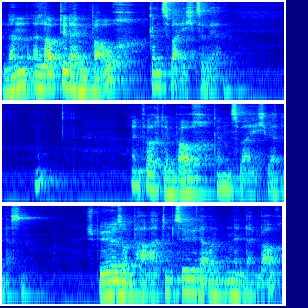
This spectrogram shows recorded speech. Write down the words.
Und dann erlaub dir deinem Bauch ganz weich zu werden. Einfach den Bauch ganz weich werden lassen. Spür so ein paar Atemzüge da unten in deinem Bauch.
